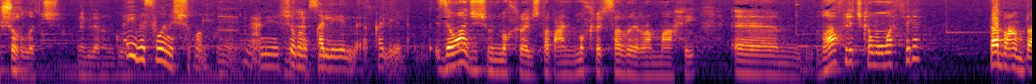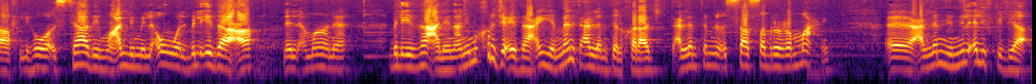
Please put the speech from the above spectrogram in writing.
شغلك نقدر نقول؟ إي بس وين الشغل؟ يعني شغل للأسف. قليل قليل. زواجك من مخرج طبعا مخرج صبري الرماحي ضاف لك كممثلة؟ طبعا ضاف لي. هو أستاذي معلمي الأول بالإذاعة للأمانة بالإذاعة لأن أنا مخرجة إذاعية ما تعلمت الاخراج تعلمت من الأستاذ صبري الرماحي. آه علمني من الألف للياء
